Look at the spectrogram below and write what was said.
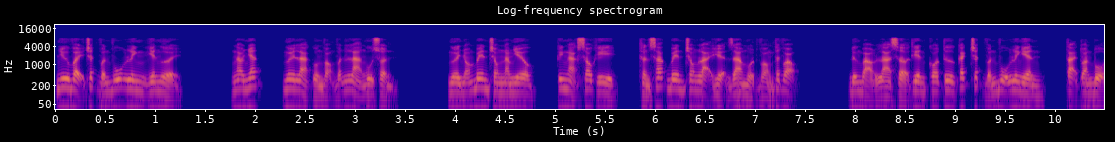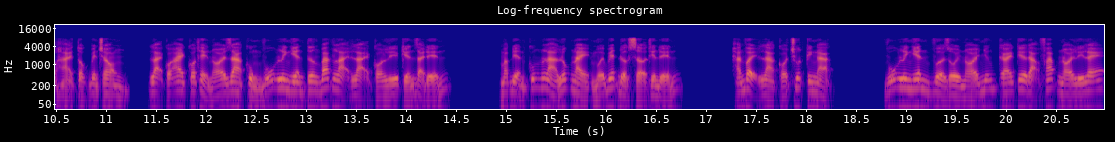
Như vậy chất vấn vũ linh yên người ngao nhất, ngươi là cuồng vọng vẫn là ngu xuẩn. Người nhóm bên trong nam nhiêu, kinh ngạc sau khi, thần sắc bên trong lại hiện ra một vòng thất vọng. Đừng bảo là sở thiên có tư cách chất vấn vũ linh yên, tại toàn bộ hải tộc bên trong, lại có ai có thể nói ra cùng vũ linh yên tương bác lại lại có lý kiến giải đến. Mặc điện cũng là lúc này mới biết được sở thiên đến. Hắn vậy là có chút kinh ngạc. Vũ linh yên vừa rồi nói những cái kia đạo pháp nói lý lẽ,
